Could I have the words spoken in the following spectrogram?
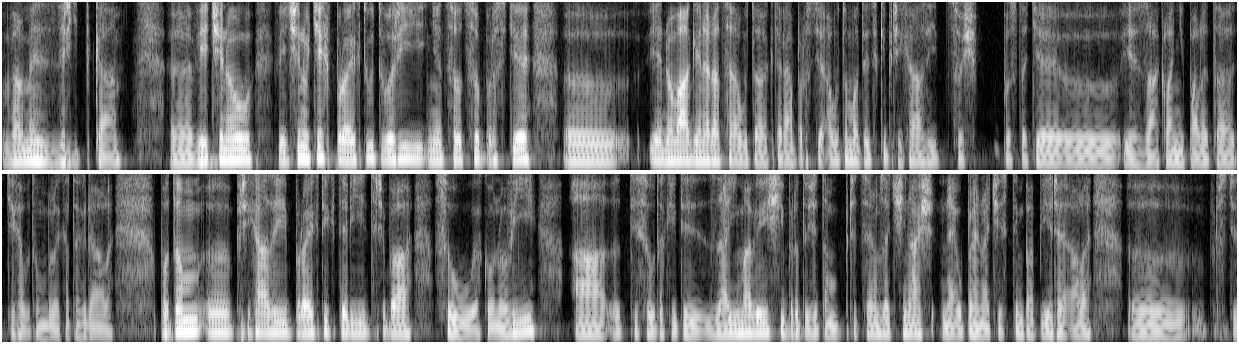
velmi zřídka. Uh, většinou, většinu těch projektů tvoří něco, co prostě uh, je nová generace auta, která prostě automaticky přichází, což v podstatě uh, je základní paleta těch automobilek a tak dále. Potom uh, přichází projekty, které třeba jsou jako nový a ty jsou taky ty zajímavější, protože tam přece jenom začínáš ne úplně na čistém papíře, ale uh, prostě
